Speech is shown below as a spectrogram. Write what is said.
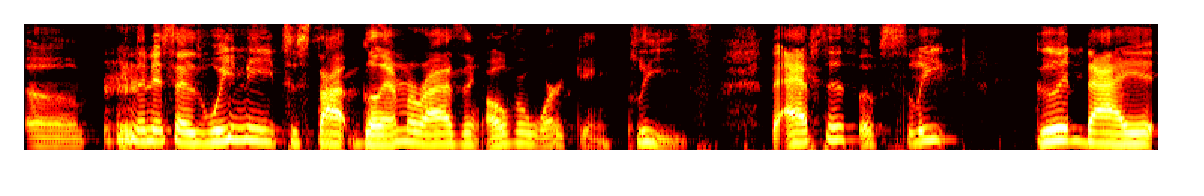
um, and it says we need to stop glamorizing overworking, please. The absence of sleep, good diet,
